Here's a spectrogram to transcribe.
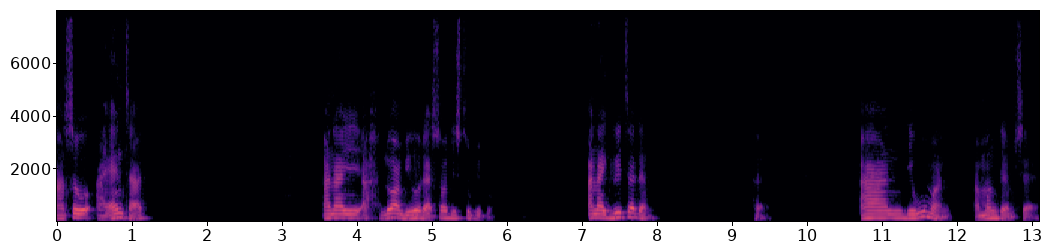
And so I entered, and I, ah, lo and behold, I saw these two people. And I greeted them. And the woman among them said,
